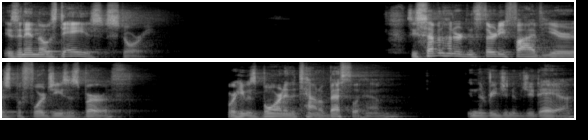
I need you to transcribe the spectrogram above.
is an in those days story. See, 735 years before Jesus' birth, where he was born in the town of Bethlehem, in the region of Judea,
